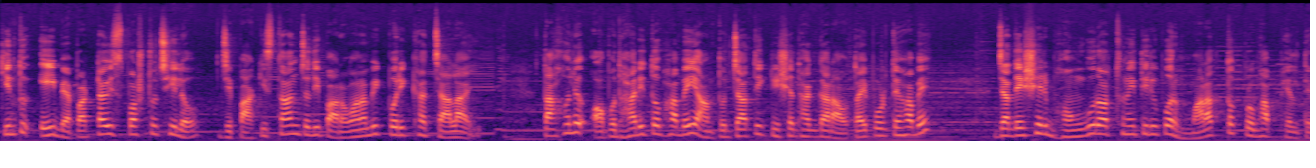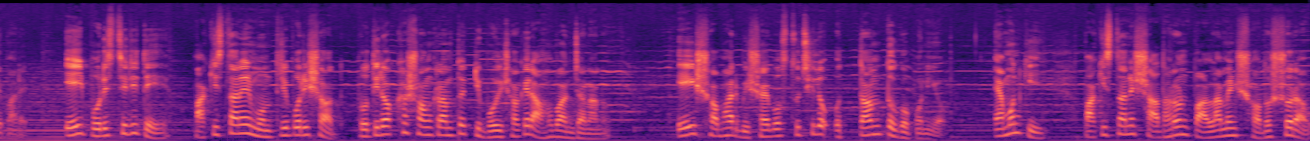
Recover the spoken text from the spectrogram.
কিন্তু এই ব্যাপারটাও স্পষ্ট ছিল যে পাকিস্তান যদি পারমাণবিক পরীক্ষা চালায়, তাহলে অবধারিতভাবেই আন্তর্জাতিক নিষেধাজ্ঞার আওতায় পড়তে হবে যা দেশের ভঙ্গুর অর্থনীতির উপর মারাত্মক প্রভাব ফেলতে পারে। এই পরিস্থিতিতে পাকিস্তানের মন্ত্রিপরিষদ প্রতিরক্ষা সংক্রান্ত একটি বৈঠকের আহ্বান জানানো। এই সভার বিষয়বস্তু ছিল অত্যন্ত গোপনীয়। এমনকি পাকিস্তানের সাধারণ পার্লামেন্ট সদস্যরাও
